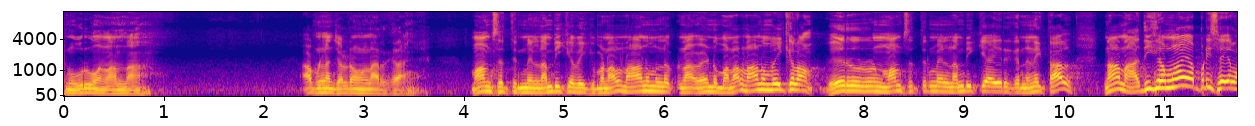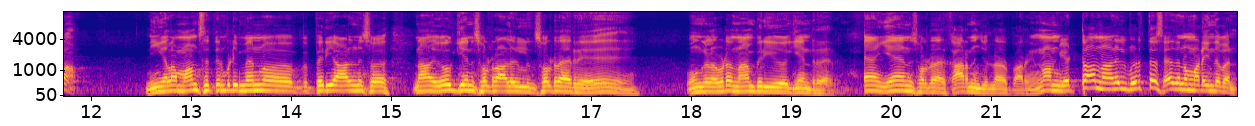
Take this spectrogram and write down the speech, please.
உருவம் நான் தான். அப்படிலாம் சொல்கிறவங்களாம் இருக்கிறாங்க. மாம்சத்தின் மேல் நம்பிக்கை வைக்குமானால் நானும் நான் வேண்டுமானால் நானும் வைக்கலாம். வேறொருவன் மாம்சத்தின் மேல் நம்பிக்கையாக இருக்க நினைத்தால் நான் அதிகமாக அப்படி செய்யலாம். நீங்களாம் மாம்சத்தின்படி மேன்மை பெரிய ஆள்னு சொ நான் யோகியன்னு சொல்கிற ஆளுகளுக்கு சொல்கிறாரு உங்களை விட நான் பெரிய யோகியன்றார். ஏன் ஏன்னு சொல்கிறார் காரணம் சொல்கிறார் பாருங்க. நான் எட்டாம் நாளில் விருத்த சேதனம் அடைந்தவன்.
